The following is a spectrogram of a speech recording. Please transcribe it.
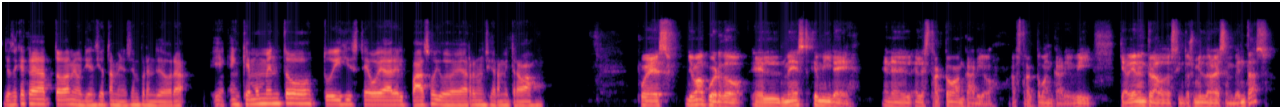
yo sé que acá toda mi audiencia también es emprendedora. ¿En, ¿En qué momento tú dijiste voy a dar el paso y voy a renunciar a mi trabajo? Pues yo me acuerdo el mes que miré en el, el extracto bancario, abstracto bancario, vi que habían entrado 200 mil dólares en ventas.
